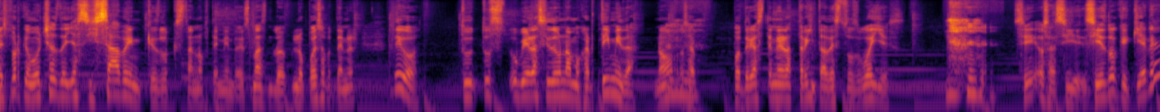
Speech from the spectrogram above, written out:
es porque muchas de ellas sí saben qué es lo que están obteniendo. Es más, lo, puedes obtener. Digo, tú, tú, hubieras sido una mujer tímida, ¿no? O sea, podrías tener a 30 de estos güeyes. sí, o sea, si, si es lo que quieres,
